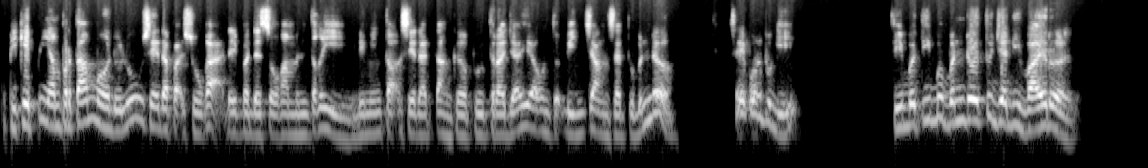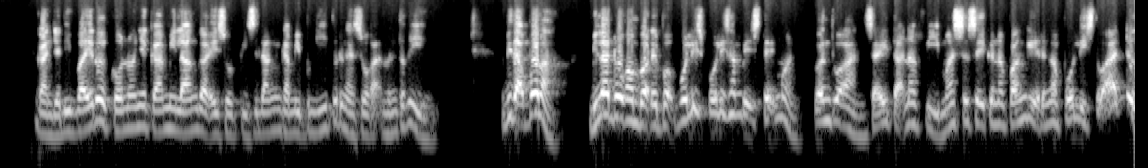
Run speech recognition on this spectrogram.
PKP yang pertama dulu saya dapat surat daripada seorang menteri dia minta saya datang ke Putrajaya untuk bincang satu benda. Saya pun pergi. Tiba-tiba benda tu jadi viral. Kan jadi viral kononnya kami langgar SOP sedangkan kami pergi tu dengan surat menteri. Tapi tak apalah. Bila ada orang buat report polis, polis ambil statement. Tuan-tuan, saya tak nafi. Masa saya kena panggil dengan polis tu ada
